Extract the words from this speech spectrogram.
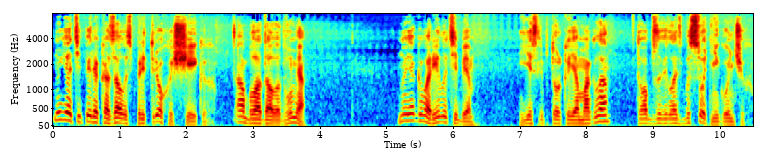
Но я теперь оказалась при трех ищейках, а обладала двумя. Но я говорила тебе, если б только я могла, то обзавелась бы сотней гончих.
